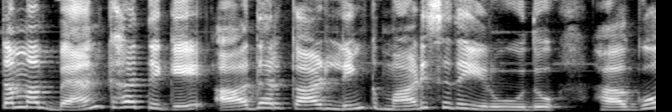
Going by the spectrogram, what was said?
ತಮ್ಮ ಬ್ಯಾಂಕ್ ಖಾತೆಗೆ ಆಧಾರ್ ಕಾರ್ಡ್ ಲಿಂಕ್ ಮಾಡಿಸದೇ ಇರುವುದು ಹಾಗೂ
